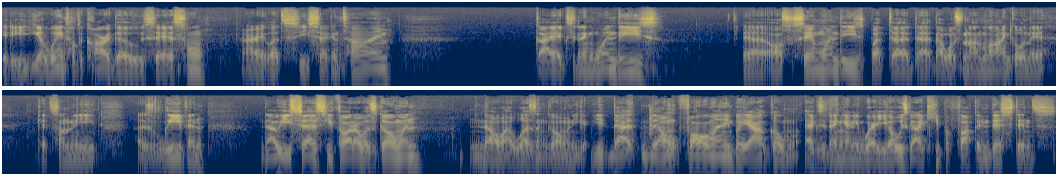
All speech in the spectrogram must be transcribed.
Idiot, you gotta wait until the car goes, asshole. Alright, let's see, second time. Guy exiting Wendy's. Uh, also same Wendy's, but uh, that, that wasn't online, going to get something to eat. I was leaving. Now he says he thought I was going. No, I wasn't going. That don't follow anybody out go exiting anywhere. You always gotta keep a fucking distance.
